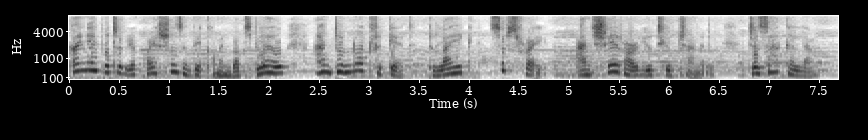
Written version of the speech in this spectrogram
Kindly put up your questions in the comment box below and do not forget to like, subscribe, and share our YouTube channel. Jazakallah.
